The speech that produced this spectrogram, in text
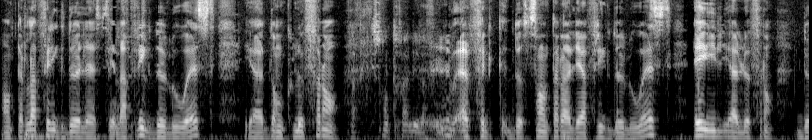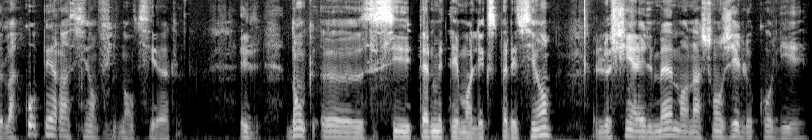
entre l'Afrique de l'Est et l'Afrique de l'Ouest, il y a donc le franc. Centrale et l'Afrique de centrale et Afrique de l'Ouest, et il y a le franc de la coopération financière. Et donc, euh, si permettez-moi l'expression, le chien elle-même en a changé le collier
